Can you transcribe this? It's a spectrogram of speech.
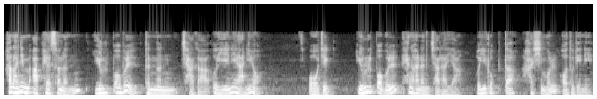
하나님 앞에서는 율법을 듣는 자가 의인이 아니요 오직 율법을 행하는 자라야 의롭다 하심을 얻으리니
